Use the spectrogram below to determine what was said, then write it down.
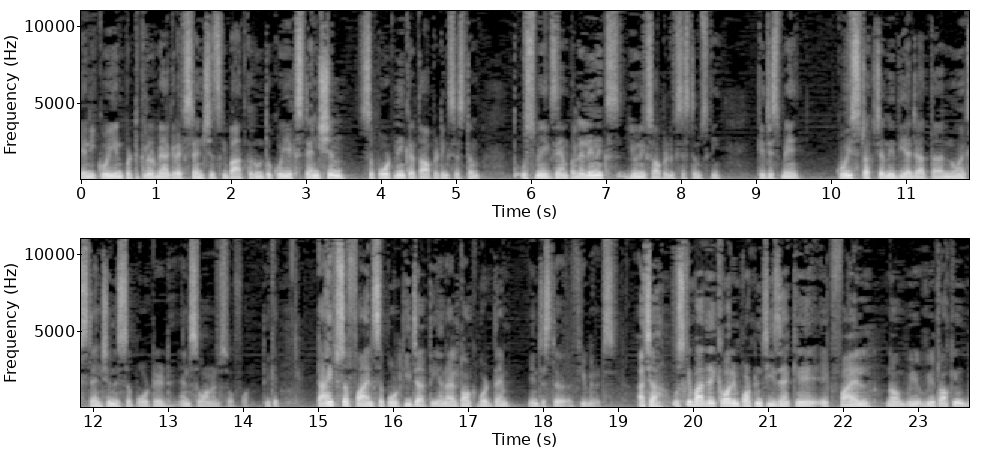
یعنی کوئی ان پرٹیکولر میں اگر ایکسٹینشن کی بات کروں تو کوئی ایکسٹینشن سپورٹ نہیں کرتا آپریٹنگ سسٹم تو اس میں ایگزامپل ہے لینکس یونکس آپریٹنگ سسٹمس کی، کہ جس میں کوئی اسٹرکچر نہیں دیا جاتا no extension is supported and so on and so forth ٹھیک ہے؟ ٹائپس آف فائل سپورٹ کی جاتی ہیں I talk about them in just few minutes اچھا اس کے بعد ایک اور امپورٹنٹ چیز ہے کہ ایک file we are talking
